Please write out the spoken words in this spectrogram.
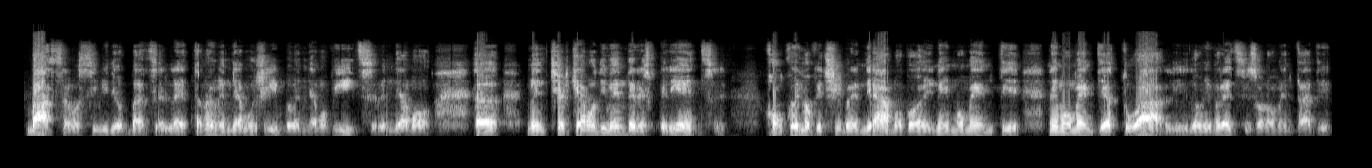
Basta con questi video barzelletta, noi vendiamo cibo, vendiamo pizze, vendiamo, eh, cerchiamo di vendere esperienze con quello che ci prendiamo poi nei momenti, nei momenti attuali dove i prezzi sono aumentati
